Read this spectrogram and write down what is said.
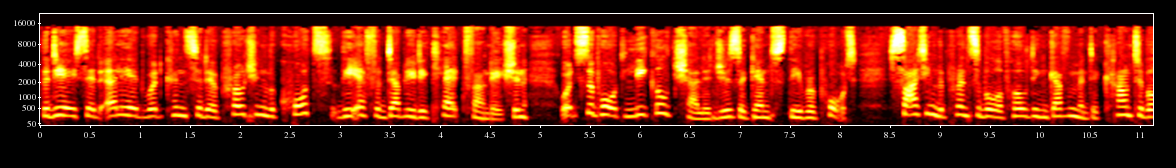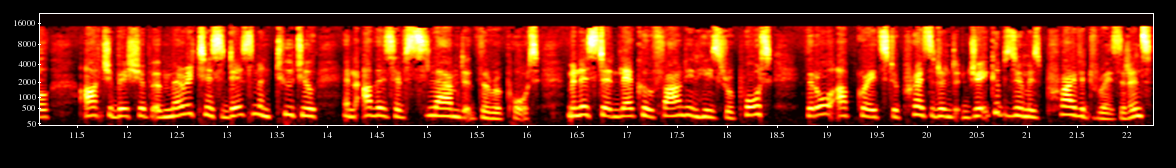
The DA said earlier it would consider approaching the courts. The FW de Klerk Foundation would support legal challenges against the report, citing the principle of holding government accountable. Archbishop Emeritus Desmond Tutu and others have slammed the report. Minister Nhleko found in his report that all upgrades to President Jacob Zuma's private residence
